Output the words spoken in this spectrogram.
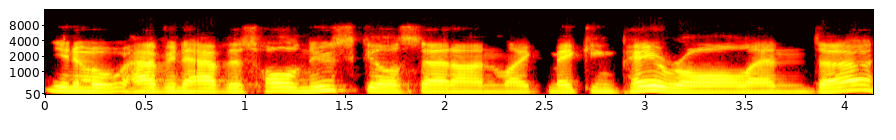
you know having to have this whole new skill set on like making payroll and uh,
